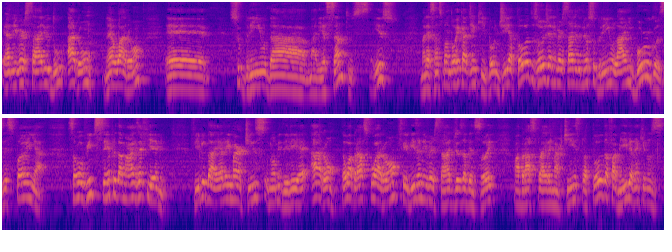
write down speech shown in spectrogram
é aniversário do Aron, né? O Aron é sobrinho da Maria Santos, é isso? Maria Santos mandou um recadinho aqui. Bom dia a todos. Hoje é aniversário do meu sobrinho lá em Burgos, Espanha. São ouvintes sempre da Mais FM. Filho da Ellen Martins, o nome dele é Aron. Então, um abraço para o Aron. Feliz aniversário, Deus abençoe. Um abraço para Ellen Martins, para toda a família né, que nos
